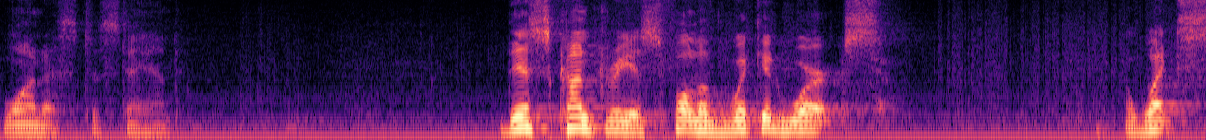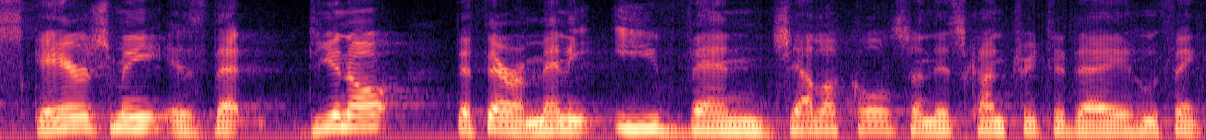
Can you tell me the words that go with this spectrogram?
want us to stand. This country is full of wicked works. And what scares me is that, do you know? that there are many evangelicals in this country today who think,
